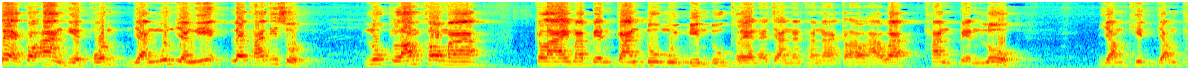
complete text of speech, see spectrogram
แรก ๆ ก็อ้างเหตุผลอย่างงุ้นอย่างนี้ และท้ายที่สุดลุกล้ำเข้ามา กลายมาเป็นการดูหมิ่นดูแคลนอาจารย์นันทนากล่าวหาว่า ท่านเป็นโรคย้ำคิดย้ำท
